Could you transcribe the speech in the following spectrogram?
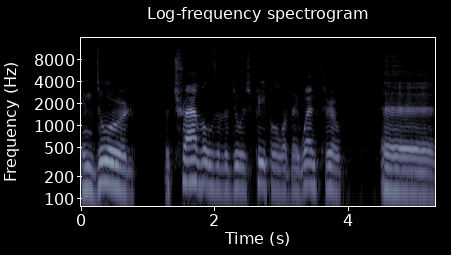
endured, the travels of the Jewish people, what they went through. Uh,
